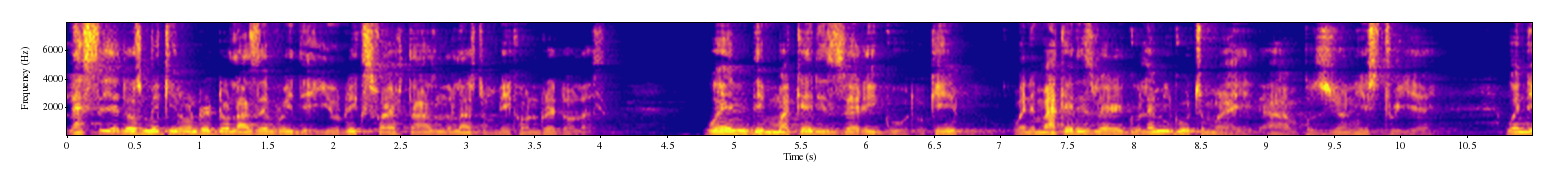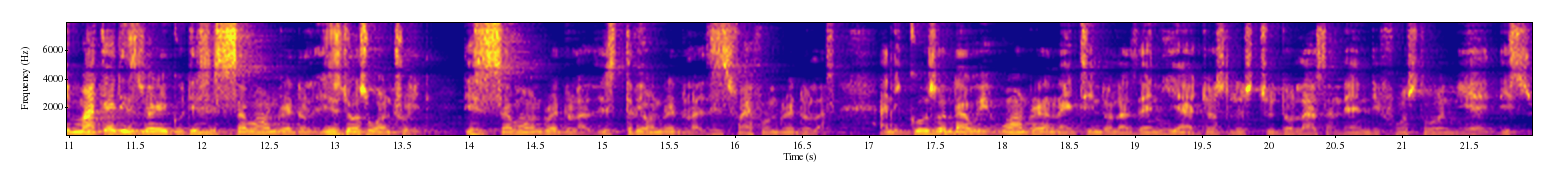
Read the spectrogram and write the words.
let's say you're just making $100 every day. You risk $5000 to make $100 when the market is very good okay? When the market is very good let me go to my um, position history here. When the market is very good this is $700 this is just one trade. This is $700 this is $300 this is $500 and it goes on that way. $119 then here I just lose $2 and then the first one here this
